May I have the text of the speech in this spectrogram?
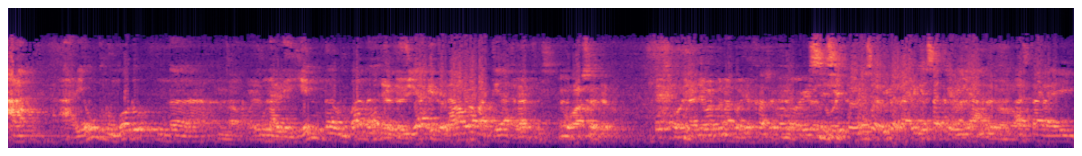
ha- había un rumor, una, No, pues, una leyenda urbana que decía que te daba una partida gratis. O va a ser que no. Podría llevarte una colleja, seguro. Sí, sí, por eso digo, la que se atrevía a estar ahí.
